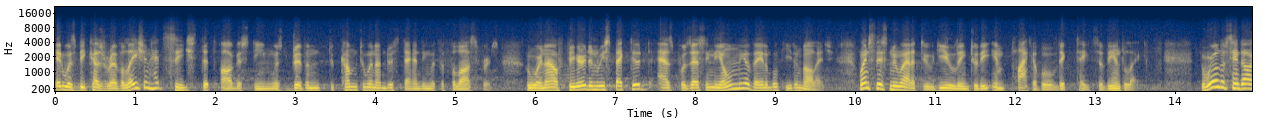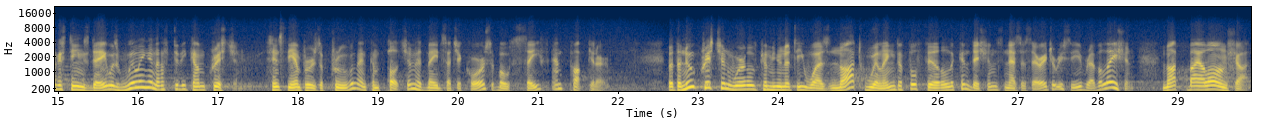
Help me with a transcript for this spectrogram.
It was because revelation had ceased that Augustine was driven to come to an understanding with the philosophers, who were now feared and respected as possessing the only available key to knowledge. Whence this new attitude, yielding to the implacable dictates of the intellect. The world of St. Augustine's day was willing enough to become Christian, since the emperor's approval and compulsion had made such a course both safe and popular. But the new Christian world community was not willing to fulfill the conditions necessary to receive revelation, not by a long shot.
